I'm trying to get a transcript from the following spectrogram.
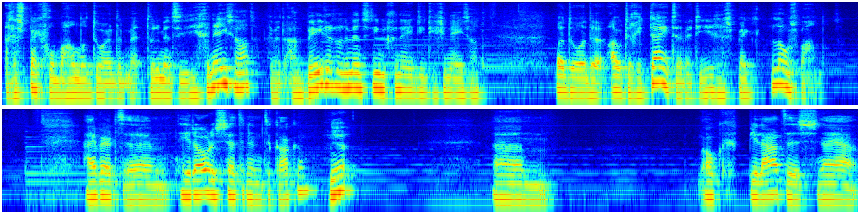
respectvol behandeld door de, me- door de mensen die hij genezen had. Hij werd aanbeden door de mensen die, hem gene- die hij genezen had. Maar door de autoriteiten werd hij respectloos behandeld. Hij werd... ehm, Herodes zette hem te kakken. Ja, Ehm, ook Pilatus, nou ja,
